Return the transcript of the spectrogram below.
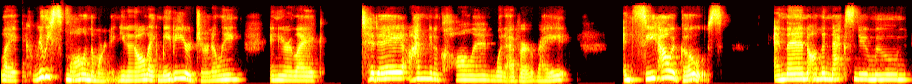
like really small in the morning, you know, like maybe you're journaling and you're like, today I'm going to call in whatever, right? And see how it goes. And then on the next new moon,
